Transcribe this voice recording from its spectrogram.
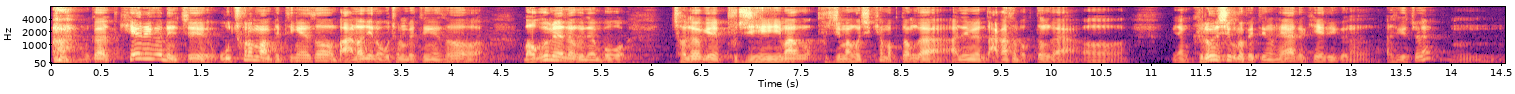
그러니까 K리그는 있지. 5천원만 베팅해서, 만원이나 5천원 베팅해서, 먹으면은 그냥 뭐, 저녁에 부짐한, 부짐한 거 시켜 먹던가, 아니면 나가서 먹던가, 어, 그냥 그런 식으로 베팅을 해야 돼, K리그는. 아시겠죠? 음,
